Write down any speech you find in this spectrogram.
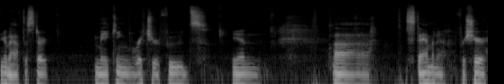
I'm gonna have to start making richer foods in uh, stamina for sure.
